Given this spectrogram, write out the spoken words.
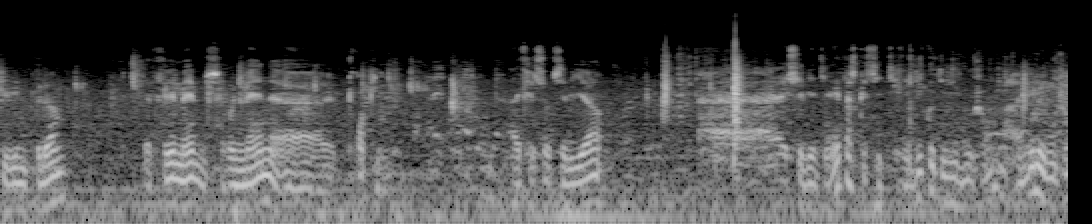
Kevin Prudhomme. Il a fait même sur une main euh, 3 pieds. Avec Christophe Sevilla. C'est bien tiré parce que c'est tiré du côté du bouchon, le bouchon.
